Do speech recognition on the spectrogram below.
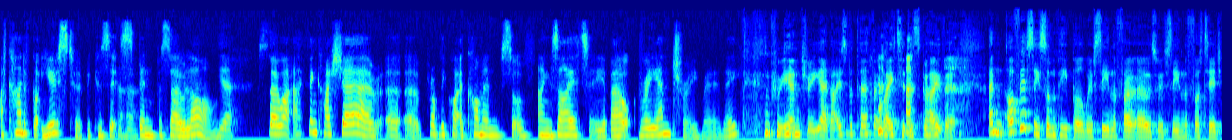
I've kind of got used to it because it's Uh-huh. been for so long. Yeah. So I, I think I share uh, uh, probably quite a common sort of anxiety about re-entry, really. re-entry yeah that is the perfect way to describe it. And obviously some people we've seen the photos we've seen the footage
